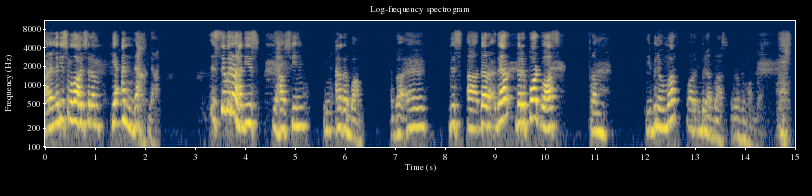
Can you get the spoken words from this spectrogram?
قال النبي صلى الله عليه وسلم هي النخلة. Similar hadith we have seen in another bab. But, uh, this uh, there, there the report was from Ibn Umar or Ibn Abbas. I don't remember.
